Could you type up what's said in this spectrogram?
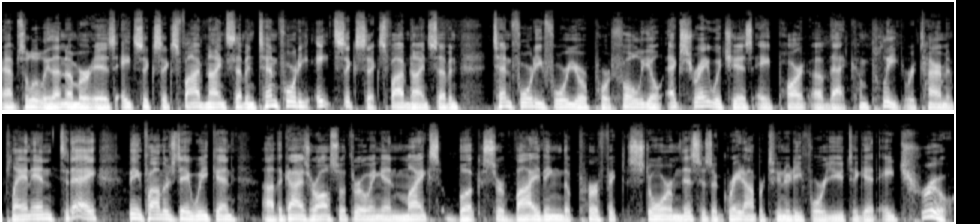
Absolutely. That number is 866 597 1040, 866 597 1040 for your portfolio x ray, which is a part of that complete retirement plan. And today, being Father's Day weekend, uh, the guys are also throwing in Mike's book, Surviving the Perfect Storm. This is a great opportunity for you to get a true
